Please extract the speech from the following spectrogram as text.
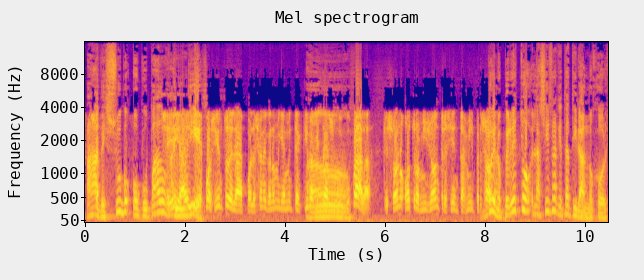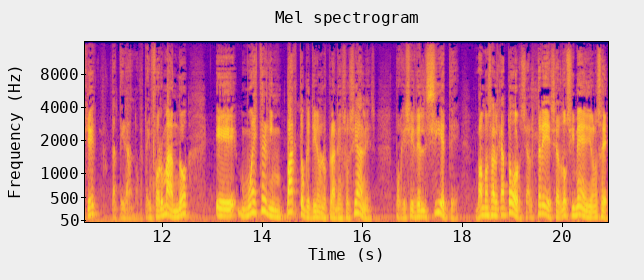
Ah, de subocupados sí, hay, 10%. de la población económicamente activa que está ah. subocupada, que son otro millón trescientas mil personas. Bueno, pero esto, la cifra que está tirando Jorge, está tirando, que está informando, eh, muestra el impacto que tienen los planes sociales. Porque si del 7 vamos al 14, al 13, al dos y medio, no sé,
